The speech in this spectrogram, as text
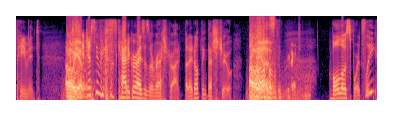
payment Oh yeah. Interesting because it's categorized as a restaurant, but I don't think that's true. Oh yeah. That's Um, correct. Volo Sports League?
